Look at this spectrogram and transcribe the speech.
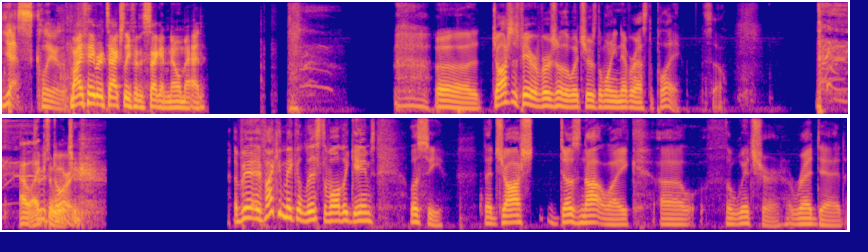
Yes, clearly. My favorite's actually for the second Nomad. Uh, Josh's favorite version of The Witcher is the one he never has to play. So, I like True The story. Witcher. if, if I can make a list of all the games, let's see, that Josh does not like, uh, The Witcher, Red Dead,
